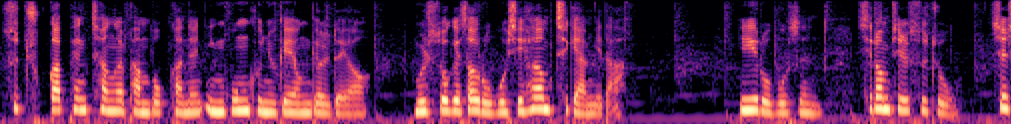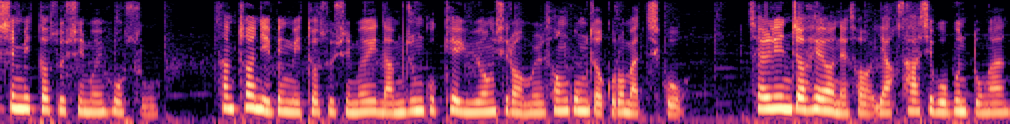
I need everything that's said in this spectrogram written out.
수축과 팽창을 반복하는 인공 근육에 연결되어 물속에서 로봇이 헤엄치게 합니다. 이 로봇은 실험실 수조, 70m 수심의 호수, 3200m 수심의 남중국해 유형 실험을 성공적으로 마치고 챌린저 해연에서 약 45분 동안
